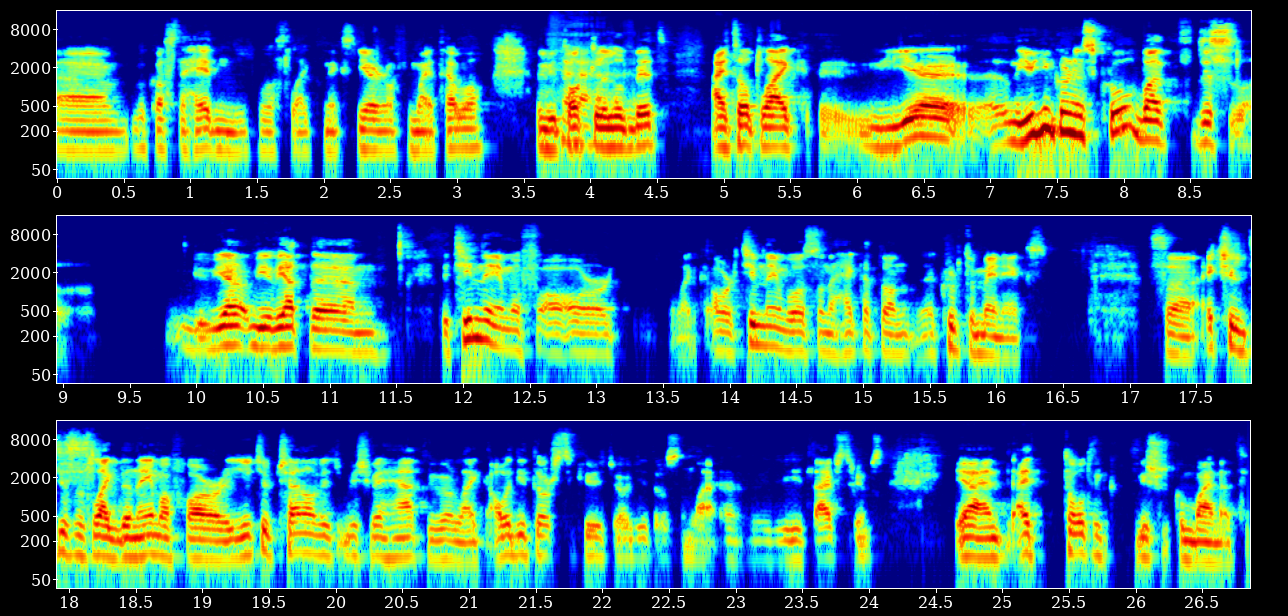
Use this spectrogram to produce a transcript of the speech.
um, because the Hayden was like next year of my table, and we talked a little bit. I thought like, yeah, unicorn is cool, but this we we, we had the um, the team name of our like our team name was on the hackathon uh, Crypto Maniacs so actually, this is like the name of our YouTube channel, which, which we had. We were like auditors, security auditors, and li- uh, we did live streams. Yeah, and I thought we should combine that.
